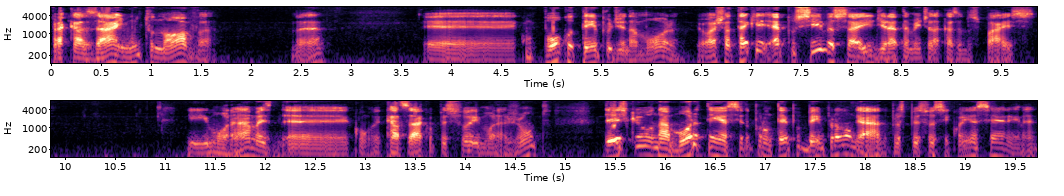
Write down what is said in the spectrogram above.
para casar e muito nova, né? É, com pouco tempo de namoro, eu acho até que é possível sair diretamente da casa dos pais e morar, mas é, com, casar com a pessoa e morar junto, desde que o namoro tenha sido por um tempo bem prolongado, para as pessoas se conhecerem, né?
